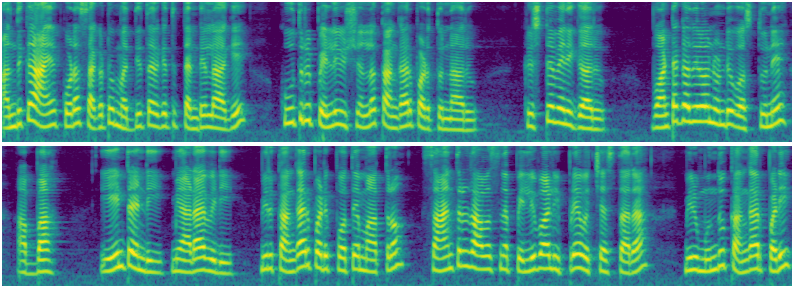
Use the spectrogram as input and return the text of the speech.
అందుకే ఆయన కూడా సగటు మధ్యతరగతి తండ్రిలాగే కూతురు పెళ్ళి విషయంలో కంగారు పడుతున్నారు. కృష్ణవేణి గారు వంటగదిలో నుండి వస్తూనే అబ్బా! ఏంటండి మీ అడావిడి మీరు కంగారు పడిపోతే మాత్రం సాయంత్రం రావాల్సిన పెళ్ళివాళ్ళు ఇప్పుడే వచ్చేస్తారా? మీరు ముందు కంగారు పడి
